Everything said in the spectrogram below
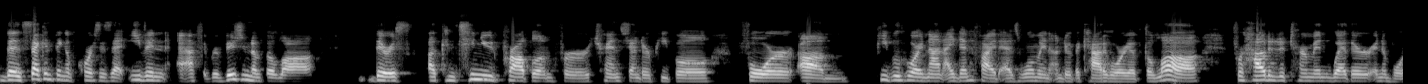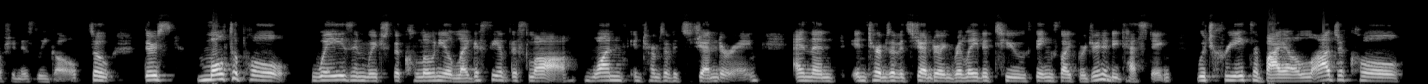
the second thing, of course, is that even after revision of the law, there is a continued problem for transgender people, for um, people who are not identified as women under the category of the law, for how to determine whether an abortion is legal. So there's multiple ways in which the colonial legacy of this law, one in terms of its gendering, and then in terms of its gendering related to things like virginity testing, which creates a biological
